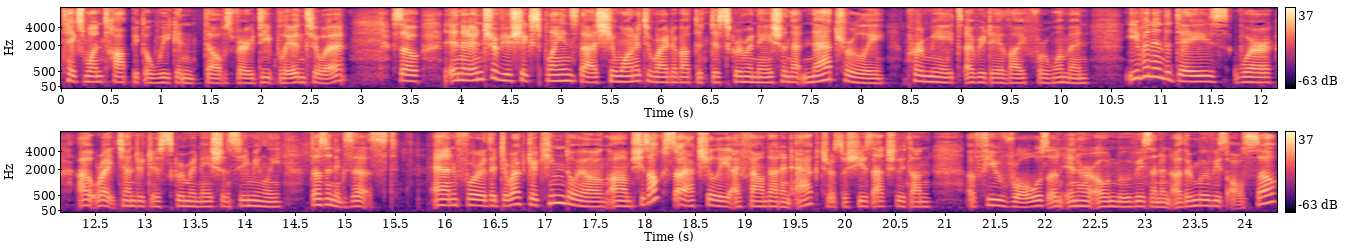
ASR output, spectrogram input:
takes one topic a week and delves very deeply into it. So, in an interview, she explains that she wanted to write about the discrimination that naturally permeates everyday life for women, even in the days where outright gender discrimination seemingly doesn't exist. And for the director Kim Do-young, um, she's also actually I found out an actress, so she's actually done a few roles in, in, her own movies and in other movies also.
